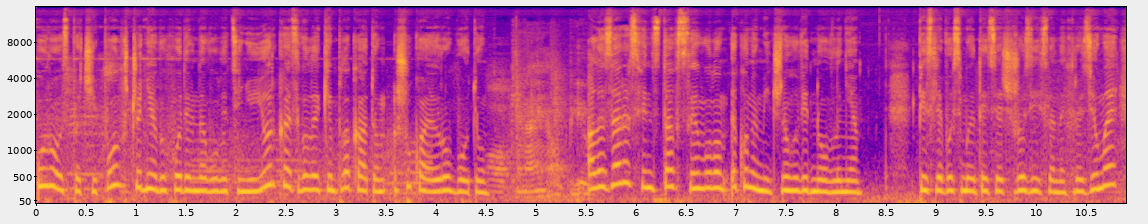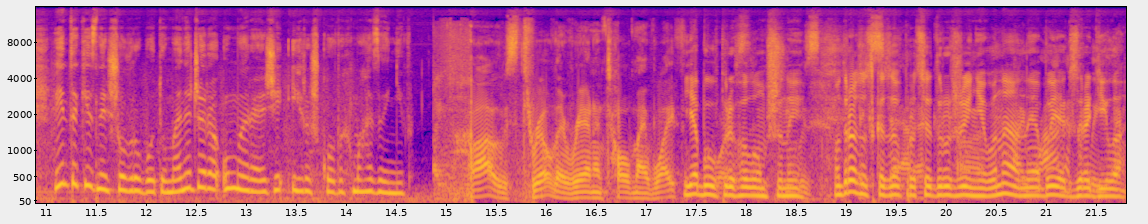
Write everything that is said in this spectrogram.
У розпачі Пол щодня виходив на вулиці Нью-Йорка з великим плакатом Шукаю роботу. Але зараз він став символом економічного відновлення. Після восьми тисяч розісланих резюме він таки знайшов роботу менеджера у мережі іграшкових магазинів. Я був приголомшений. Одразу сказав про це дружині. Вона неабияк зраділа.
